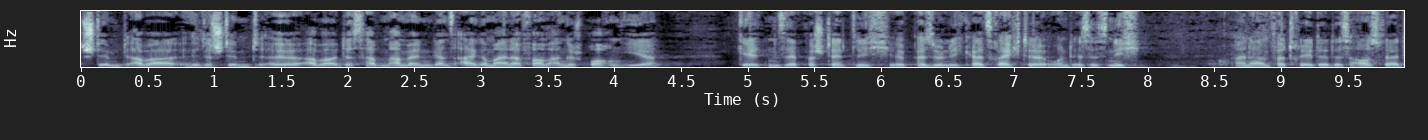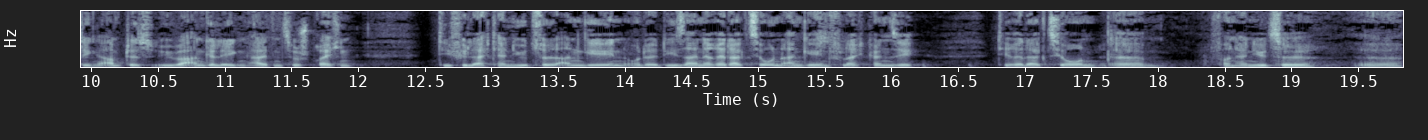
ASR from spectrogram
stimmt, aber äh, das stimmt, äh, aber das haben, haben wir in ganz allgemeiner Form angesprochen. Hier gelten selbstverständlich äh, Persönlichkeitsrechte und es ist nicht an einem Vertreter des Auswärtigen Amtes über Angelegenheiten zu sprechen, die vielleicht Herrn Yücel angehen oder die seine Redaktion angehen. Vielleicht können Sie die Redaktion äh, von Herrn Yücel äh,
